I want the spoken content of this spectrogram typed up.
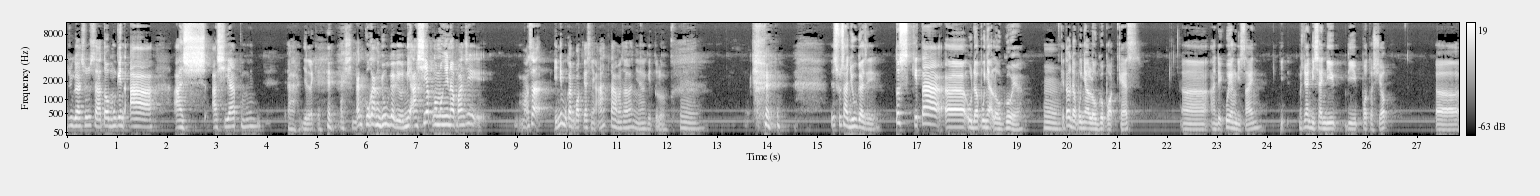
juga susah. Atau mungkin a as asyap. Ah jelek ya. Asyik. kan kurang juga gitu. Nih asyap ngomongin apaan sih? Masa ini bukan podcastnya Ata masalahnya gitu loh. Hmm. Ini susah juga sih. Terus kita eh, udah punya logo ya Hmm. kita udah punya logo podcast Eh, adikku yang desain. Maksudnya desain di di Photoshop. Eh,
